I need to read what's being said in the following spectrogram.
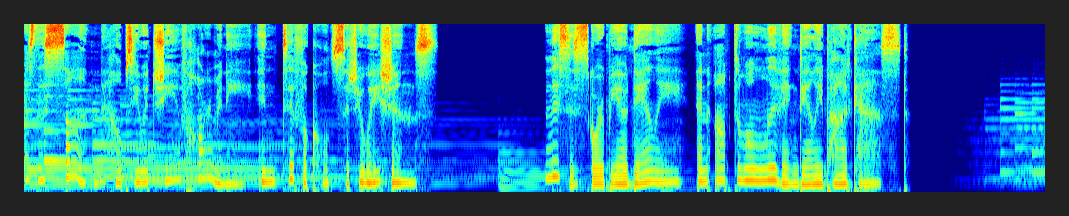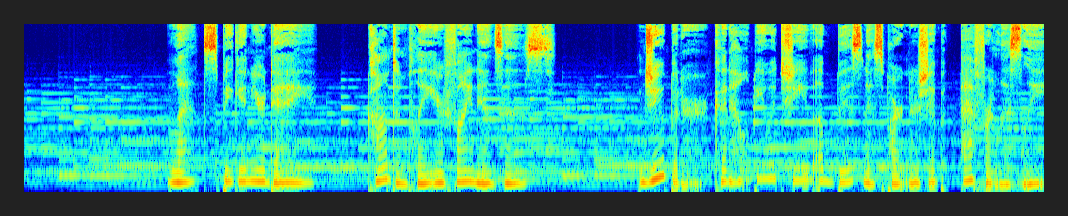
as the sun helps you achieve harmony in difficult situations. This is Scorpio Daily, an optimal living daily podcast. Let's begin your day. Contemplate your finances. Jupiter could help you achieve a business partnership effortlessly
